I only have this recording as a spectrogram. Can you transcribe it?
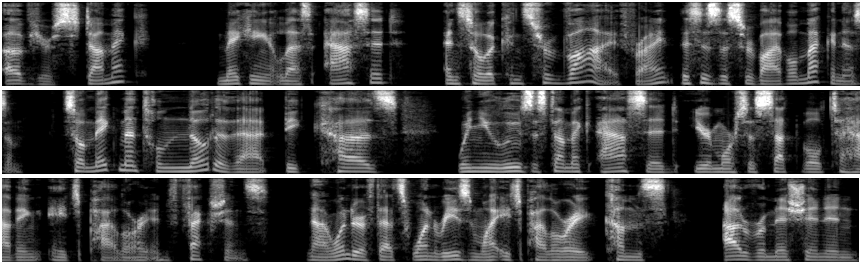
of your stomach, making it less acid. And so it can survive, right? This is a survival mechanism. So make mental note of that because when you lose the stomach acid, you're more susceptible to having H. pylori infections. Now, I wonder if that's one reason why H. pylori comes out of remission and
